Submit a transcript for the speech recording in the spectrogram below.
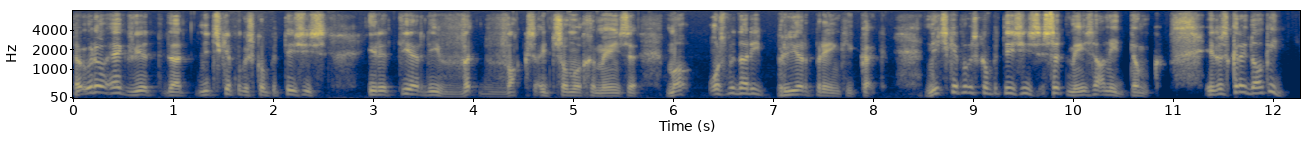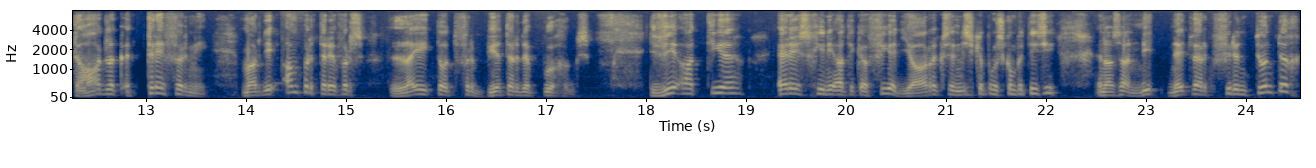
Nou Oudo, ek weet dat nuutskeppingskompetisies irriteer die wit waks uit sommige mense, maar ons moet na die breër prentjie kyk. Nuutskeppingskompetisies sit mense aan die dink. En ons kry dalk nie dadelik 'n treffer nie, maar die amper treffers lei tot verbeterde pogings. Die WAT RSG en die ATKV het jaarliks 'n nuutskeppingskompetisie en is daar net netwerk 24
